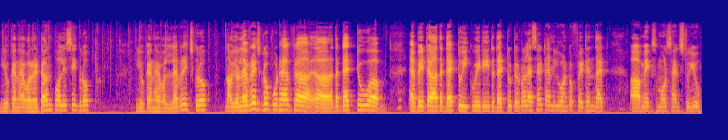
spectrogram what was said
You can have a return policy group. You can have a leverage group. Now your leverage group would have the debt to EBITDA, the debt to equity, the debt to total asset and you want to fit in that makes more sense to you.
